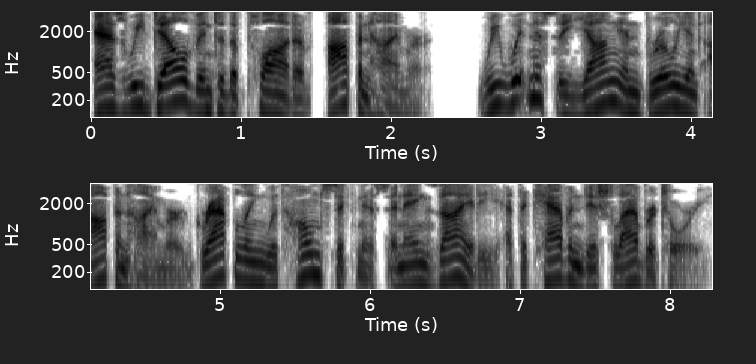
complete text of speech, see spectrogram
As we delve into the plot of Oppenheimer, we witness a young and brilliant Oppenheimer grappling with homesickness and anxiety at the Cavendish Laboratory.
